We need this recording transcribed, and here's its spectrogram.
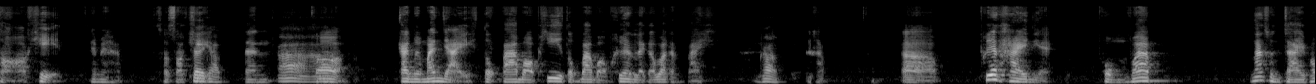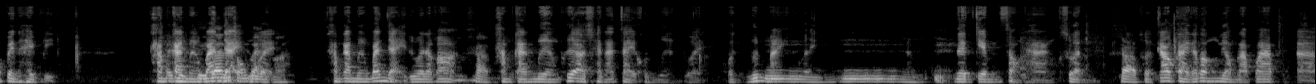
สเขตใช่ไหมครับสสเขใช่ตครับนั้นอ่าก็ การเมืองบ้านใหญ่ ตกปลาบ่อพี่ ตกปลาบ่อเพื่อนอะไรก็ว่ากันไป ครับนะครับเอ่อเพื่อไทยเนี่ย ผมว่าน่าสนใจเพราะเป็นไฮบริดทำการเมืองบ้านใหญ่สองแบด้วยบเหรอทำการเมืองบ้านใหญ่ด้วย แล้วก็ครับทำการเมืองเพื่อเอาชนะใจคนเมืองด้วย คนรุ่นใหม่ด้วยอืมอืมอืมอืมอืมเดินเกมสองทาง ส่วนครับส่วนก้าวไกลก็ต้องยอมรับว่าเอ่อ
